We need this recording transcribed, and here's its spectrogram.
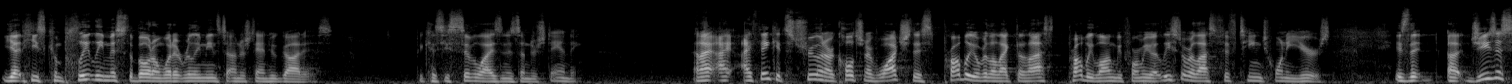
Yet he's completely missed the boat on what it really means to understand who God is because he's civilized in his understanding. And I, I, I, think it's true in our culture, and I've watched this probably over the, like the last, probably long before me, at least over the last 15, 20 years, is that uh, Jesus,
